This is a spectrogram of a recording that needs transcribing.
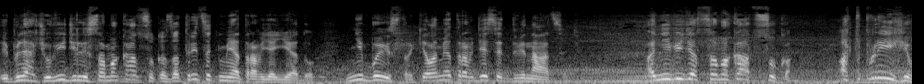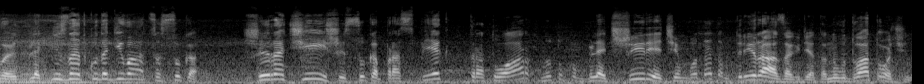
И, блядь, увидели самокат, сука, за 30 метров я еду. Не быстро, километров 10-12. Они видят самокат, сука, отпрыгивают, блядь, не знают, куда деваться, сука. Широчайший, сука, проспект, тротуар, ну, тупо, блядь, шире, чем вот это в три раза где-то, ну, в два точно.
